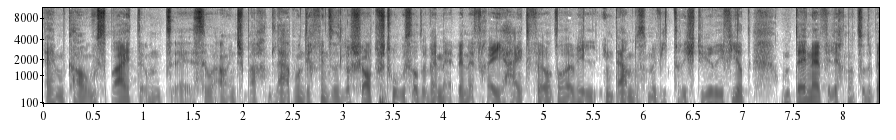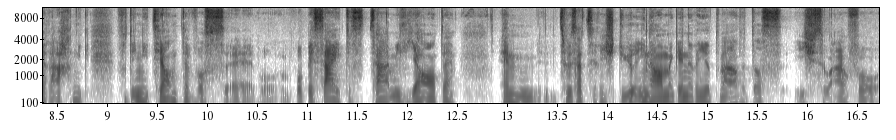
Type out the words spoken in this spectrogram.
ähm, kann ausbreiten und äh, so auch entsprechend leben. Und ich finde es natürlich schon abstrus, oder, wenn, man, wenn man Freiheit fördern will, indem dass man weitere Steuern führt. Und dann äh, vielleicht noch zu der Berechnung von den Initianten, was, äh, wo, wo besagt, dass 10 Milliarden ähm, zusätzliche Steuereinnahmen generiert werden. Das ist so auch von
